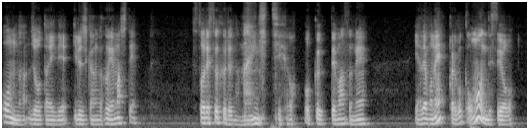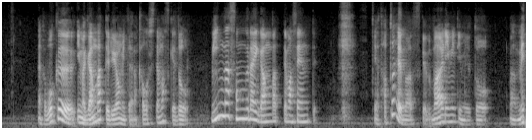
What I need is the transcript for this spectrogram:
オンな状態でいる時間が増えましてストレスフルな毎日を送ってますね。いやでもねこれ僕思うんですよ。なんか僕今頑張ってるよみたいな顔してますけどみんなそんぐらい頑張ってませんって。いや例えばですけど周り見てみるとまあ、めっ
